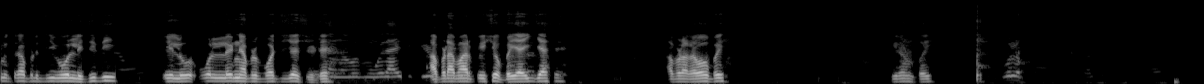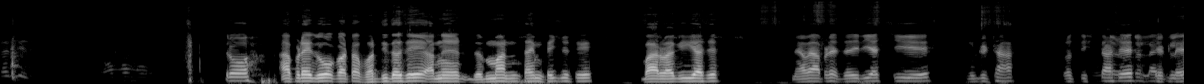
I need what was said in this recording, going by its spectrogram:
મિત્ર આપણે જે ઓલ લીધી હતી. એ ઓલ લઈને આપણે પહોંચી જાય સીટે આપણા મારા પીસો ભાઈ આવી ગયા છે. આપણા રવો ભાઈ. કિરણભાઈ મિત્રો આપણે દો કાંટા ભરી દીધો છે અને જમવાનો ટાઈમ થઈ ગયો છે. બાર વાગી ગયા છે. ને હવે આપણે જઈ રહ્યા છીએ મુડીઠા પ્રતિષ્ઠા છે એટલે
